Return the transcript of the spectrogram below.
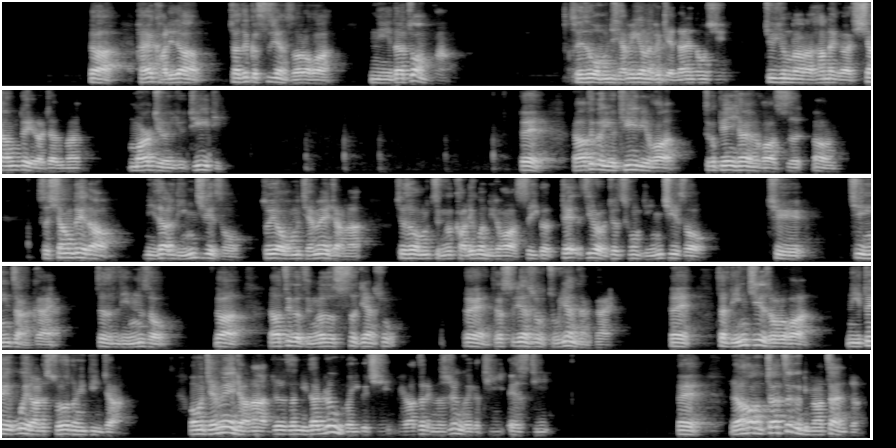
对吧？还要考虑到在这个事件时候的话，你的状况。所以说，我们前面用了个简单的东西，就用到了它那个相对的叫什么 marginal utility。对，然后这个 utility 的话，这个边际效应的话是，嗯，是相对到你在零期的时候。注意，我们前面也讲了，就是我们整个考虑问题的话，是一个 dead zero，就从零期的时候去进行展开。这是零的时候，对吧？然后这个整个是事件数，对，这个事件数逐渐展开。对，在零期的时候的话，你对未来的所有东西定价。我们前面也讲了，就是说你在任何一个期，比方这里面是任何一个 T S T，对，然后在这个里面站着，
